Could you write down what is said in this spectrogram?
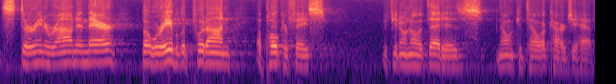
stirring around in there, but we're able to put on a poker face if you don't know what that is, no one can tell what cards you have.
